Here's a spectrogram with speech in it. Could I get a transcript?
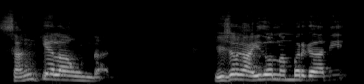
సంఖ్య ఎలా ఉండాలి? యూజువల్గా ఐదో నంబర్ కానీ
